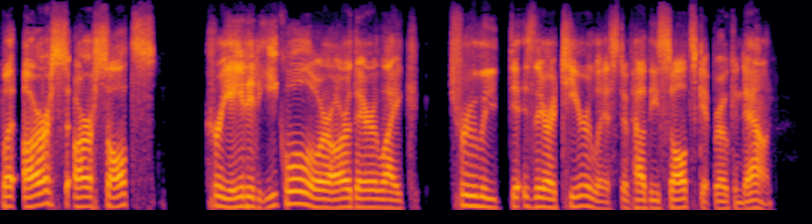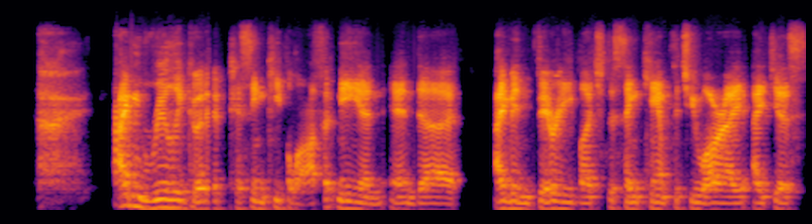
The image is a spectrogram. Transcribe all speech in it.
But are are salts created equal or are there like truly is there a tier list of how these salts get broken down i'm really good at pissing people off at me and and uh, i'm in very much the same camp that you are i i just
